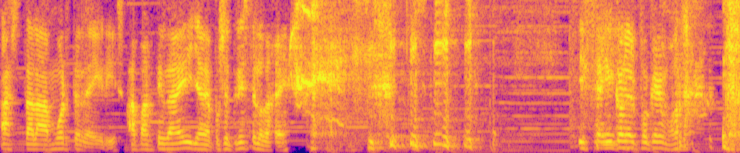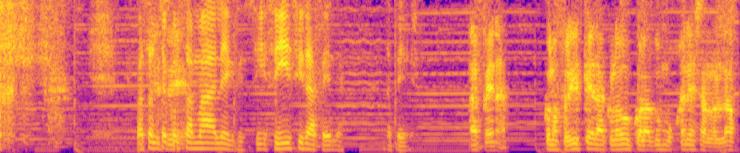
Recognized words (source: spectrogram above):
hasta la muerte de Iris. A partir de ahí ya me puse triste y lo dejé. y seguí con el Pokémon. Pasaste cosas más alegres. Sí, sí, sí, da pena. Da pena. Da pena. Con lo feliz que era Cloud con las dos mujeres a los lados.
